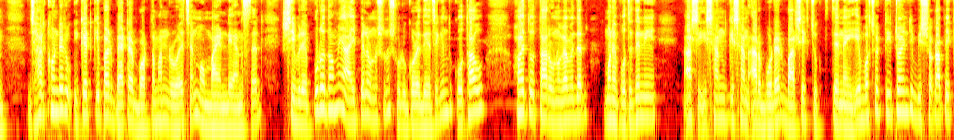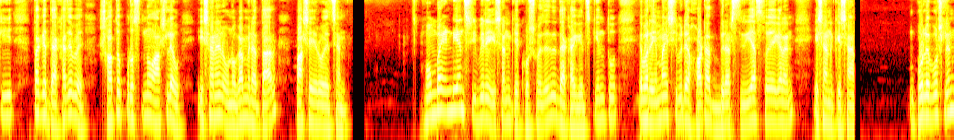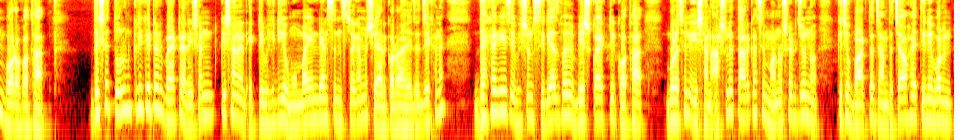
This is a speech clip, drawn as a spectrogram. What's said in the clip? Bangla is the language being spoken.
ঝাড়খণ্ডের উইকেটকিপার, ব্যাটার বর্তমান রয়েছেন মুম্বাই ইন্ডিয়ান্সের শিবিরে। পুরোদমে আইপিএল অনুশীলন শুরু করে দিয়েছে, কিন্তু কোথাও হয়তো তার অনুগামীদের মনে প্রতিদিনই আসে ঈশান কিষান আর বোর্ডের বার্ষিক চুক্তিতে নেই। এবছর টি টোয়েন্টি বিশ্বকাপে কি তাকে দেখা যাবে? শত প্রশ্ন আসলেও ঈশানের অনুগামীরা তার পাশেই রয়েছেন। মুম্বাই ইন্ডিয়ান্স শিবিরে ঈশানকে খোশ মেজাজে দেখা গেছে, কিন্তু এবার এমআই শিবিরে হঠাৎ বিরাট সিরিয়াস হয়ে গেলেন ঈশান কিষান বলে বসলেন, বড় কথা। দেশের তরুণ ক্রিকেটার, ব্যাটার ঈশান কিষানের একটি ভিডিও মুম্বাই ইন্ডিয়ান্স ইনস্টাগ্রামে শেয়ার করা হয়েছে, যেখানে দেখা গিয়েছে ভীষণ সিরিয়াসভাবে বেশ কয়েকটি কথা বলেছেন ঈশান। আসলে তার কাছে মানুষের জন্য কিছু বার্তা জানতে চাওয়া হয়। তিনি বলেন,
